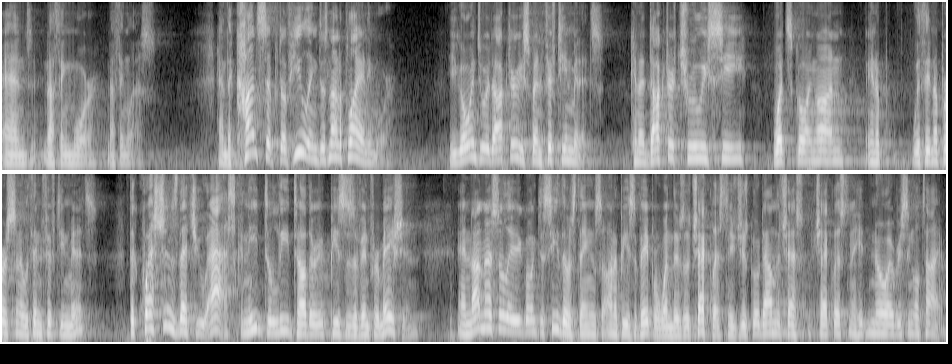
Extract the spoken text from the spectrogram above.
and nothing more, nothing less. And the concept of healing does not apply anymore. You go into a doctor, you spend 15 minutes. Can a doctor truly see what's going on a, within a person within 15 minutes? The questions that you ask need to lead to other pieces of information. And not necessarily you're you going to see those things on a piece of paper when there's a checklist and you just go down the checklist and hit no every single time.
